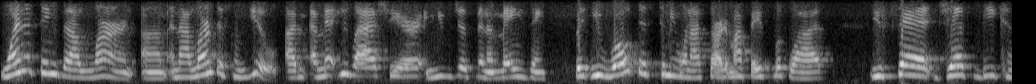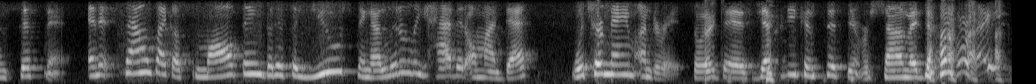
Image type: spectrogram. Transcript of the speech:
One of the things that I learned, um, and I learned this from you, I, I met you last year and you've just been amazing, but you wrote this to me when I started my Facebook Live. You said, just be consistent. And it sounds like a small thing, but it's a huge thing. I literally have it on my desk with your name under it. So Thank it says, just be consistent, Rushion McDonald, right?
